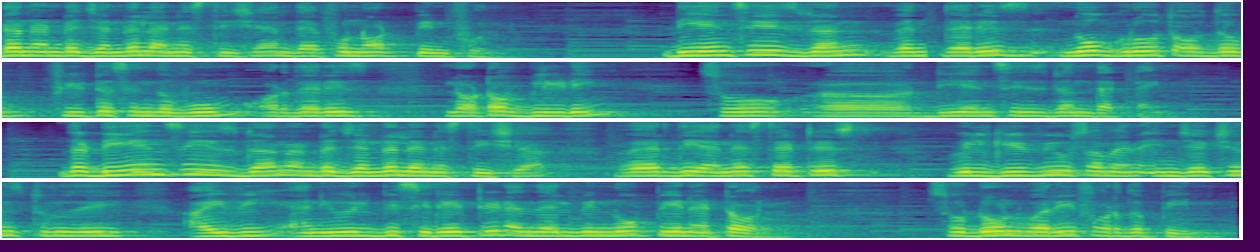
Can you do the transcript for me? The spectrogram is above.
done under general anesthesia and therefore not painful. D&C is done when there is no growth of the fetus in the womb or there is lot of bleeding. So uh, D&C is done that time. The D&C is done under general anesthesia where the anesthetist will give you some injections through the IV and you will be sedated and there will be no pain at all. So don't worry for the pain.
